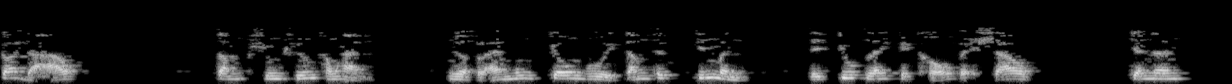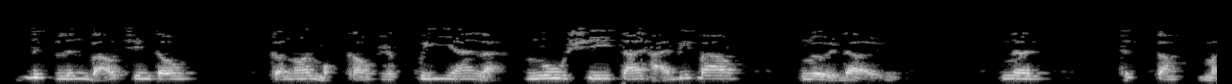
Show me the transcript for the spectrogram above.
có đạo tâm sung sướng không hành ngược lại muốn chôn vùi tâm thức chính mình để chuốc lấy cái khổ về sau. Cho nên, Đức Linh Bảo Thiên Tôn có nói một câu rất quý giá là ngu si tai hại biết bao, người đời nên tâm mà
